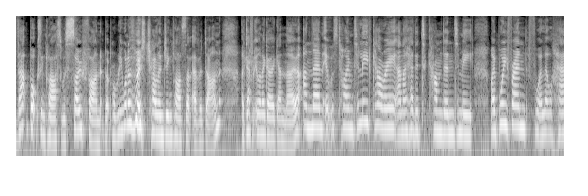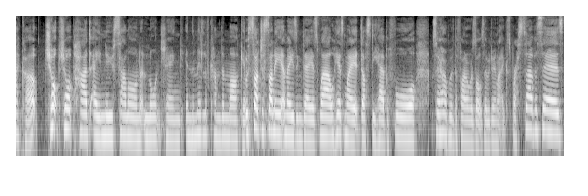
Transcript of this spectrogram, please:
That boxing class was so fun, but probably one of the most challenging classes I've ever done. I definitely want to go again though. And then it was time to leave Carrie, and I headed to Camden to meet my boyfriend for a little haircut. Chop Chop had a new salon launching in the middle of Camden Market. It was such a sunny, amazing day as well. Here's my dusty hair before. So happy with the final results. They were doing like express services.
